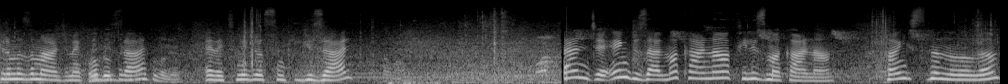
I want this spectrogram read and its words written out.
Kırmızı mercimek o Migros'un güzel. Evet Migros'unki güzel. Bence en güzel makarna Filiz makarna. Hangisinden alalım?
